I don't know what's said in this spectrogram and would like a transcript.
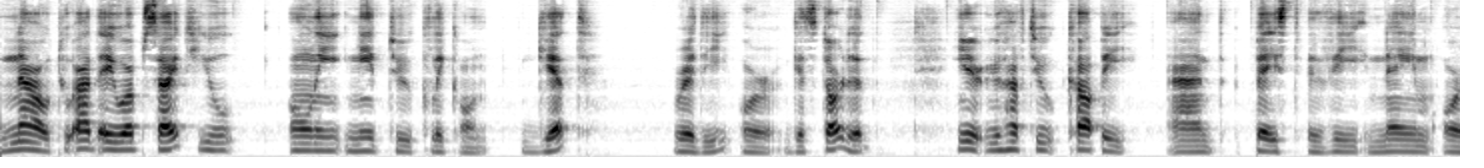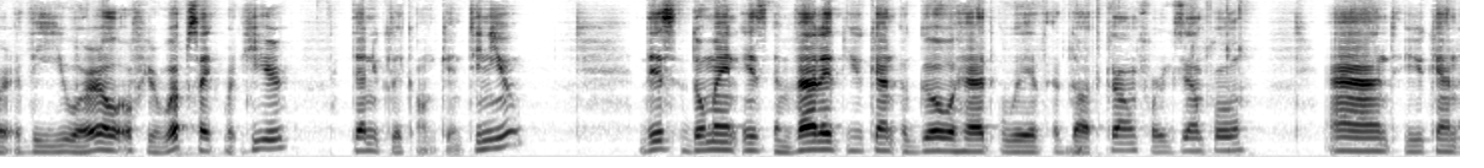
Now to add a website you only need to click on get ready or get started. Here you have to copy and paste the name or the url of your website right here. Then you click on continue. This domain is invalid. You can go ahead with .com for example and you can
